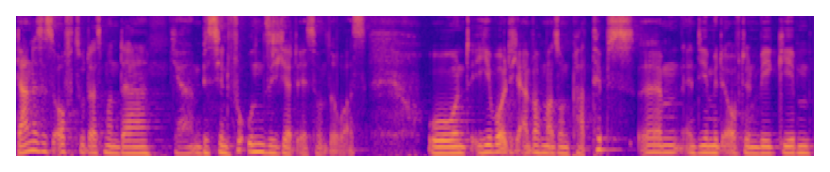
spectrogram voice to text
dann ist es oft so, dass man da ja ein bisschen verunsichert ist und sowas. Und hier wollte ich einfach mal so ein paar Tipps ähm, dir mit auf den Weg geben,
